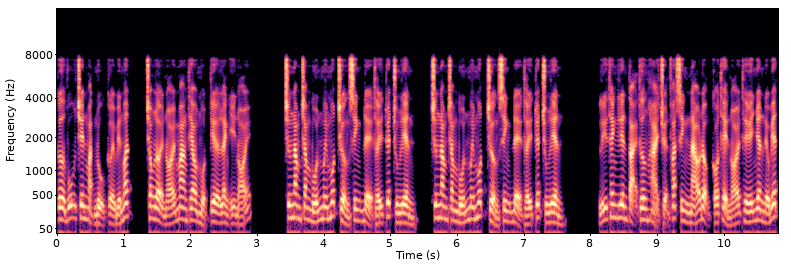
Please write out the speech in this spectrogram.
Cơ vũ trên mặt nụ cười biến mất, trong lời nói mang theo một tia lanh ý nói. Chương năm trăm bốn mươi mốt trường sinh để thấy tuyết trung liên, chương năm trăm bốn mươi mốt trường sinh để thấy tuyết trung liên. Lý thanh liên tại thương hải chuyện phát sinh náo động có thể nói thế nhân đều biết,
